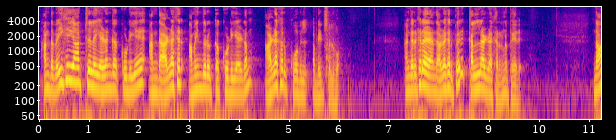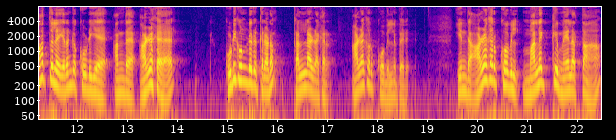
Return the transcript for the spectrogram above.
அந்த வைகை ஆற்றில் இறங்கக்கூடிய அந்த அழகர் அமைந்திருக்கக்கூடிய இடம் அழகர் கோவில் அப்படின்னு சொல்லுவோம். அங்கே இருக்கிற அந்த அழகர் பேர் கல்லழகர்னு பேர். இந்த ஆற்றுல இறங்கக்கூடிய அந்த அழகர் குடிகொண்டிருக்கிற இடம் கல்லழகர் அழகர் கோவில்னு பேர். இந்த அழகர் கோவில் மலைக்கு மேலத்தான்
